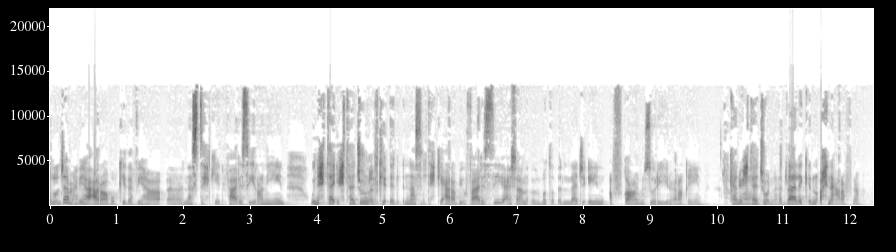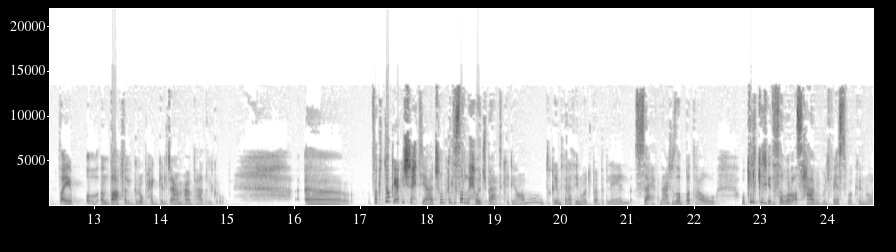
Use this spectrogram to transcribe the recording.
الجامعة فيها عرب وكذا فيها آه ناس تحكي فارسي إيرانيين ونحتاج يحتاجون الناس اللي تحكي عربي وفارسي عشان. اللاجئين أفغان وسوريين وعراقيين كانوا آه. يحتاجون آه. لذلك إنه إحنا عرفنا طيب انضاف ال group حق الجامعة بهذا ال group آه فكنت okay إيش احتياجهم كنت اصلح وجبات كل يوم تقريبا 30 وجبة بالليل الساعة 12 اضبطها و... وكل كل قاعد اصور لأصحابي بالفيسبوك إنه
